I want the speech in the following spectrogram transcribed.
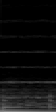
Música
